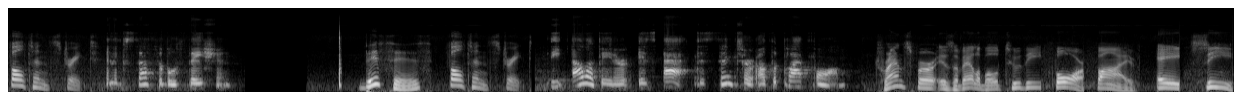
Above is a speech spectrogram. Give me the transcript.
Fulton Street. An accessible station. This is Fulton Street. The elevator is at the center of the platform. Transfer is available to the 4, 5, A, C,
